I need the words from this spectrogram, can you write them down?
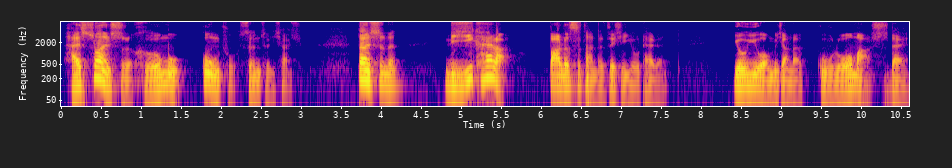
还算是和睦共处生存下去。但是呢，离开了巴勒斯坦的这些犹太人，由于我们讲的古罗马时代。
